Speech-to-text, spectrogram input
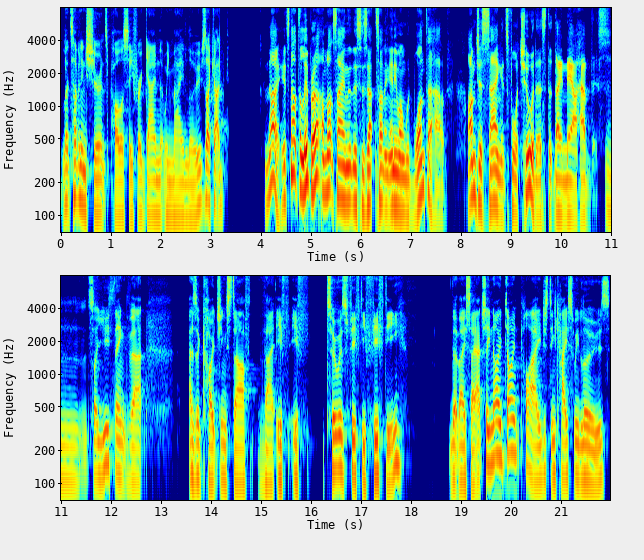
let's have an insurance policy for a game that we may lose." Like, I. No, it's not deliberate. I'm not saying that this is something anyone would want to have. I'm just saying it's fortuitous that they now have this. Mm, so you think that as a coaching staff, that if if Tua is 50-50, that they say, actually, no, don't play just in case we lose.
